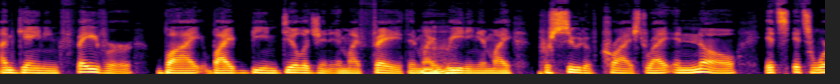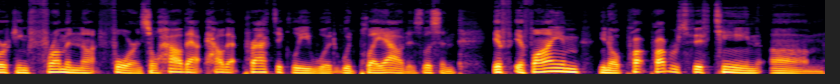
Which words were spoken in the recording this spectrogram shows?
I'm gaining favor by by being diligent in my faith, in my reading, in my pursuit of Christ, right? And no, it's it's working from and not for. And so how that how that practically would would play out is listen, if if I am, you know, Pro- Proverbs 15 um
